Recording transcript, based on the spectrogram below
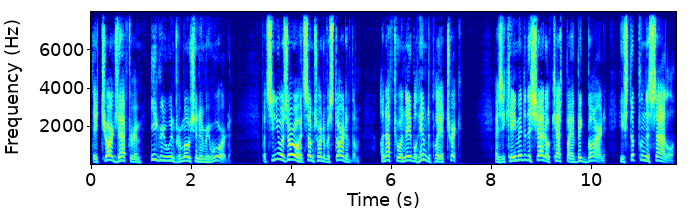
They charged after him, eager to win promotion and reward. But Signor Zorro had some sort of a start of them, enough to enable him to play a trick. As he came into the shadow cast by a big barn, he slipped from the saddle,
